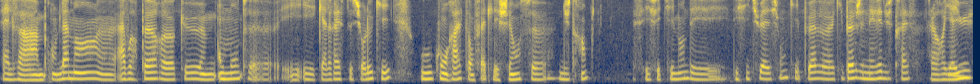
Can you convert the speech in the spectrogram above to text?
Elle va me prendre la main, avoir peur que on monte et, et qu'elle reste sur le quai ou qu'on rate en fait l'échéance du train c'est effectivement des, situations qui peuvent, qui peuvent générer du stress. Alors il y a mm. eu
